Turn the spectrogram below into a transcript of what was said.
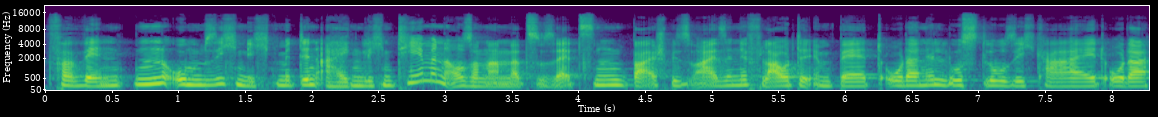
verwenden, um sich nicht mit den eigentlichen Themen auseinanderzusetzen, beispielsweise eine Flaute im Bett oder eine Lustlosigkeit oder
